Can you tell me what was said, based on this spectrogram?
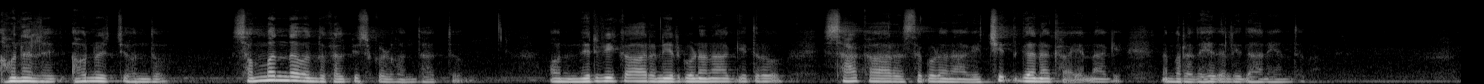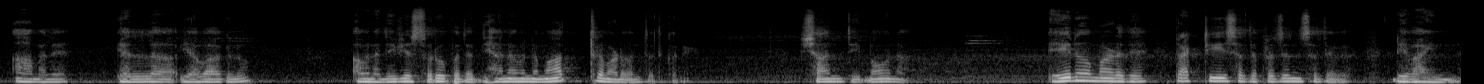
ಅವನಲ್ಲಿ, ಅವನ ಒಂದು ಸಂಬಂಧವನ್ನು ಕಲ್ಪಿಸಿಕೊಳ್ಳುವಂತಹದ್ದು ಅವನು ನಿರ್ವಿಕಾರ, ನಿರ್ಗುಣನಾಗಿದ್ದರೂ ಸಾಕಾರ, ಸಗುಣನಾಗಿ ಚಿದ್ಗನಕಾಯನಾಗಿ ನಮ್ಮ ಹೃದಯದಲ್ಲಿದ್ದಾನೆ ಅಂತ. ಆಮೇಲೆ ಎಲ್ಲ ಯಾವಾಗಲೂ ಅವನ ದಿವ್ಯ ಸ್ವರೂಪದ ಧ್ಯಾನವನ್ನು ಮಾತ್ರ ಮಾಡುವಂಥದ್ದು ಕೊನೆ. ಶಾಂತಿ, ಮೌನ. ಏನೋ ಮಾಡದೆ practice of the presence of the divine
